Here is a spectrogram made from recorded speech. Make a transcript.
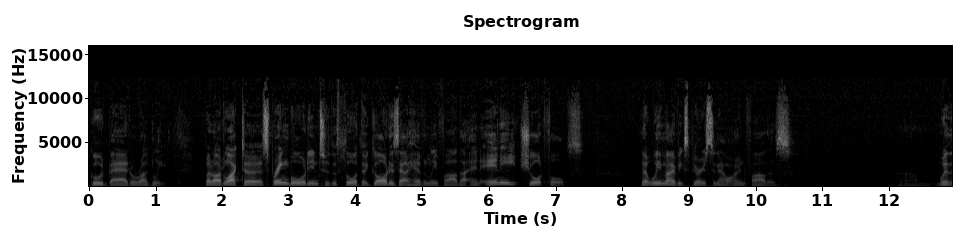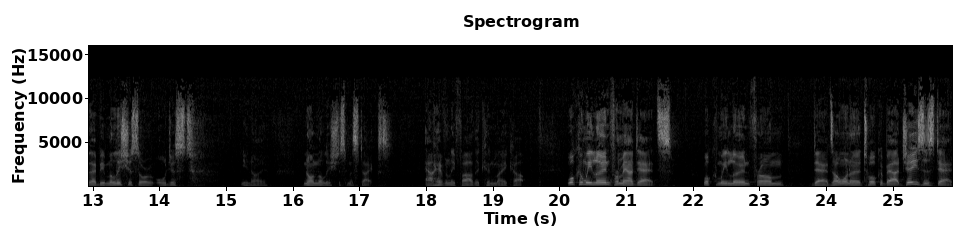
good, bad, or ugly. But I'd like to springboard into the thought that God is our Heavenly Father, and any shortfalls that we may have experienced in our own fathers. Um, whether they be malicious or, or just, you know, non malicious mistakes, our Heavenly Father can make up. What can we learn from our dads? What can we learn from dads? I want to talk about Jesus' dad,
